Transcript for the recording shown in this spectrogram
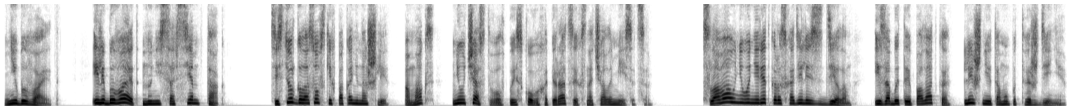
не бывает. Или бывает, но не совсем так. Сестер Голосовских пока не нашли, а Макс не участвовал в поисковых операциях с начала месяца. Слова у него нередко расходились с делом, и забытая палатка — лишнее тому подтверждение.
